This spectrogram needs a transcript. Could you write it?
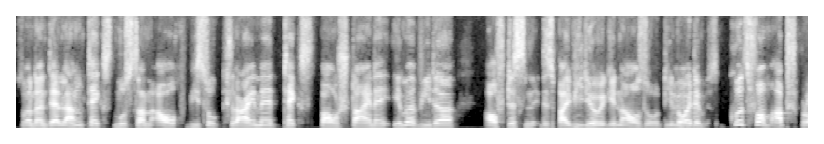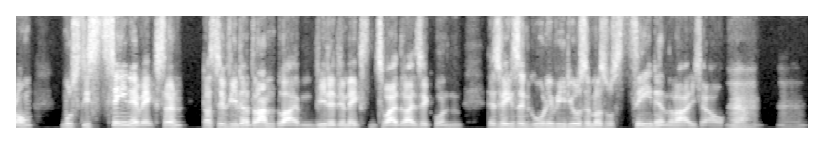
Sondern der Langtext muss dann auch wie so kleine Textbausteine immer wieder auf das, das ist bei Video genauso. Die mhm. Leute kurz vorm Absprung muss die Szene wechseln, dass sie mhm. wieder dranbleiben, wieder die nächsten zwei, drei Sekunden. Deswegen sind gute Videos immer so szenenreich auch. Mhm. Ja. Mhm.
